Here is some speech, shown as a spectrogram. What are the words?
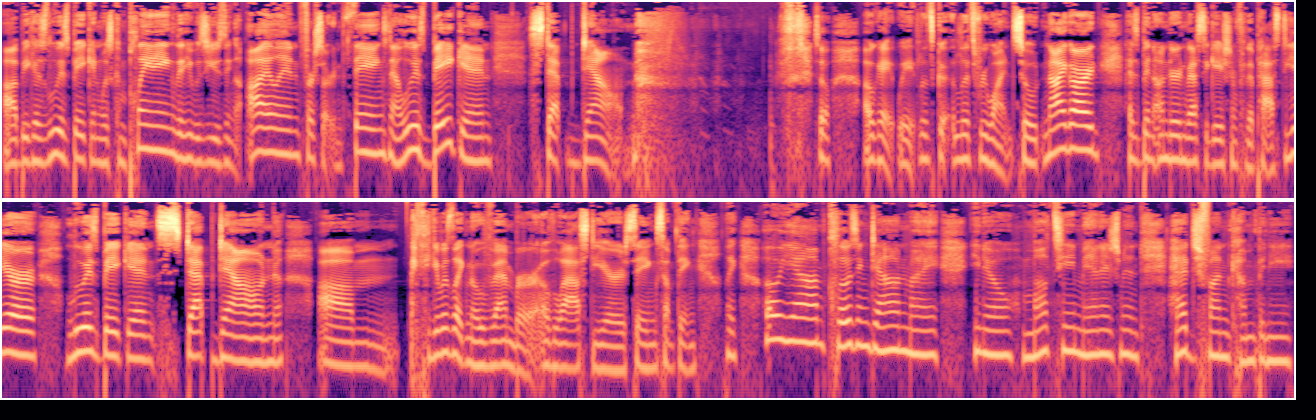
uh, because Louis Bacon was complaining that he was using island for certain things. Now Louis Bacon stepped down. So, okay, wait, let's go, let's rewind. So, Nygard has been under investigation for the past year. Louis Bacon stepped down, um, I think it was like November of last year, saying something like, oh yeah, I'm closing down my, you know, multi management hedge fund company.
